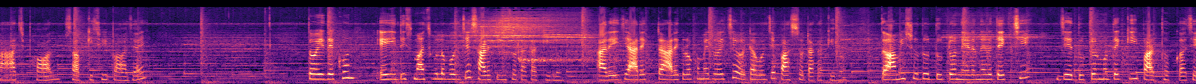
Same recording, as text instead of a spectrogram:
মাছ, ফল সব কিছুই পাওয়া যায়। তো এই দেখুন, এই ইলিশ মাছগুলো বলছে সাড়ে তিনশো টাকা কিলো। আর এই যে আরেকটা, আরেক রকমের রয়েছে ওটা বলছে পাঁচশো টাকা কিলো। তো আমি শুধু দুটো নেড়ে নেড়ে দেখছি যে দুটোর মধ্যে কি পার্থক্য আছে?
